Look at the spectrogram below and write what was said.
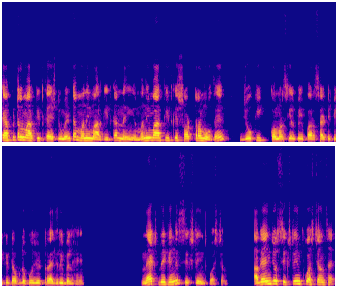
कैपिटल मार्केट का इंस्ट्रूमेंट है मनी मार्केट का नहीं है। मनी मार्केट के शॉर्ट टर्म होते हैं, जो कि commercial paper certificate of deposit treasury bill हैं। नेक्स्ट देखेंगे सिक्सटींथ क्वेश्चन अगेन जो सिक्सटींथ क्वेश्चन है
